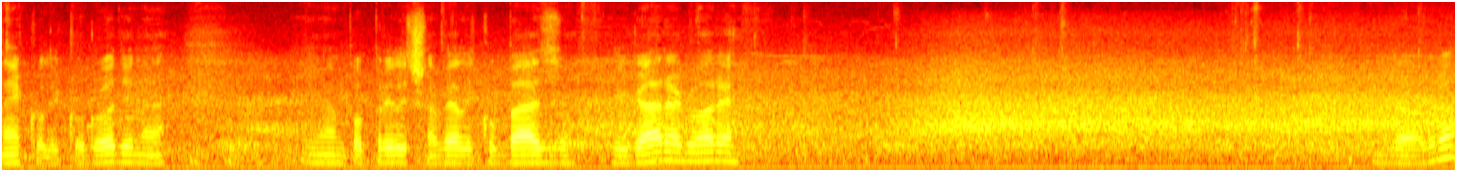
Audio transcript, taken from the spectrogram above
nekoliko godina. Imam poprilično veliku bazu igara gore. Dobro.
